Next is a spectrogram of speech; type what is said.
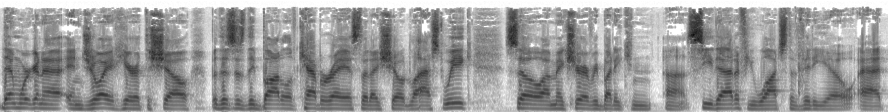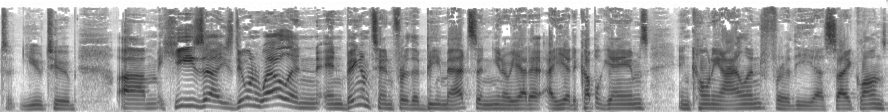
then we're going to enjoy it here at the show. But this is the bottle of Cabaretus that I showed last week. So uh, make sure everybody can uh, see that if you watch the video at YouTube. Um, he's uh, he's doing well in, in Binghamton for the B Mets, and you know he had a he had a couple games in Coney Island for the uh, Cyclones.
